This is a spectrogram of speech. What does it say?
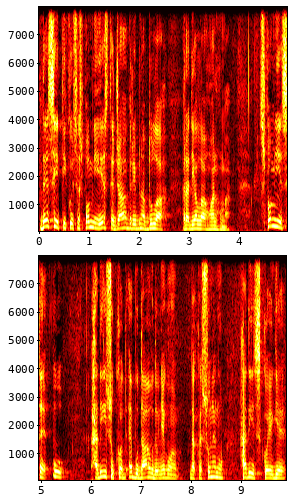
Deseti koji se spominje jeste Džabir ibn Abdullah radijallahu anhuma. Spominje se u hadisu kod Ebu Davuda u njegovom, dakle, sunenu, hadis kojeg je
